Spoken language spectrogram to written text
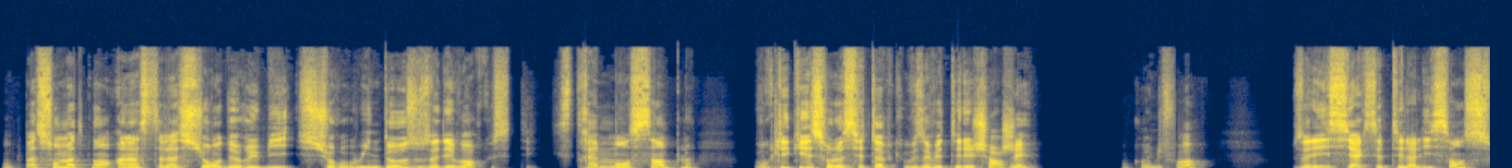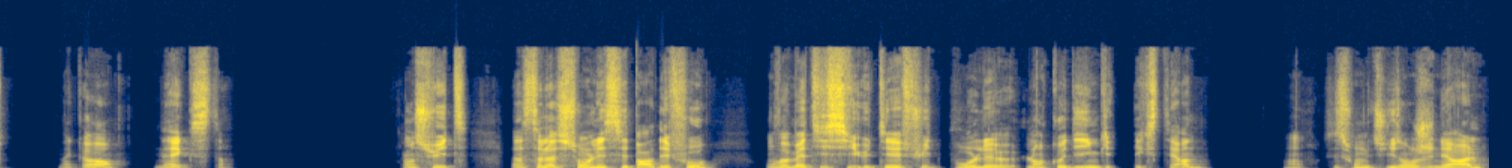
Donc passons maintenant à l'installation de Ruby sur Windows. Vous allez voir que c'est extrêmement simple. Vous cliquez sur le setup que vous avez téléchargé. Encore une fois. Vous allez ici accepter la licence. D'accord Next. Ensuite, l'installation laissée par défaut. On va mettre ici UTF-8 pour l'encoding externe. c'est ce qu'on utilise en général.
